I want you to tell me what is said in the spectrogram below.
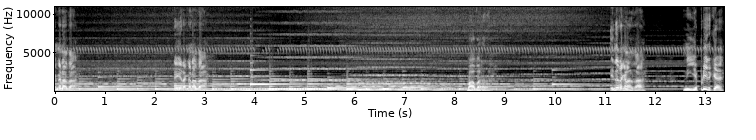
ரங்கநாதா. டேய் ரங்கநாதா. வா வரதா. என்ன ரங்கநாதா? நீ எப்படி இருக்க?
